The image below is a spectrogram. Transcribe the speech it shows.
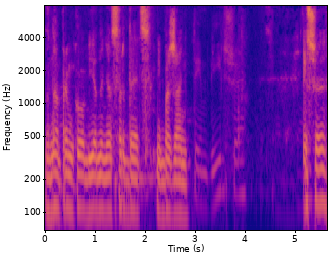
в напрямку об'єднання сердець і бажань, напрямку.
